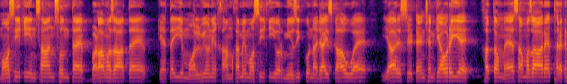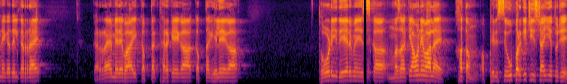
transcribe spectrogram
موسیقی انسان سنتا ہے بڑا مزہ آتا ہے کہتا ہے یہ مولویوں نے خام خام موسیقی اور میوزک کو ناجائز کہا ہوا ہے یار اس سے ٹینشن کیا ہو رہی ہے ختم ایسا مزہ آ رہا ہے تھرکنے کا دل کر رہا ہے کر رہا ہے میرے بھائی کب تک تھرکے گا کب تک ہلے گا تھوڑی دیر میں اس کا مزہ کیا ہونے والا ہے ختم اب پھر اس سے اوپر کی چیز چاہیے تجھے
